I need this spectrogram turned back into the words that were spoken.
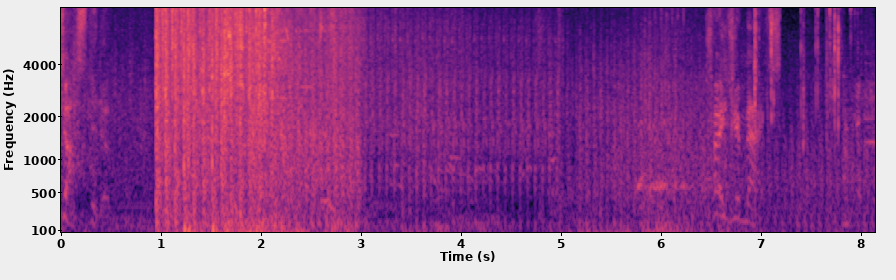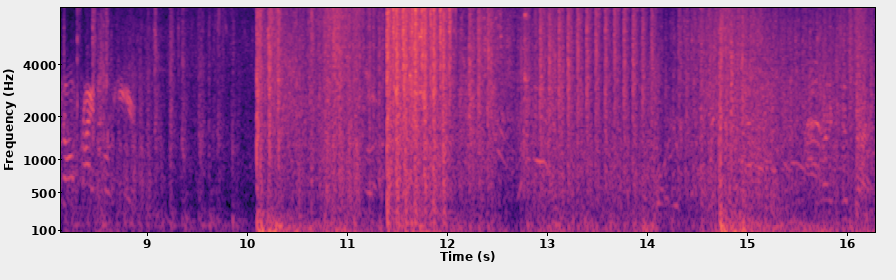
Dusted him. Changing max. Assault rifle here. Changing max.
